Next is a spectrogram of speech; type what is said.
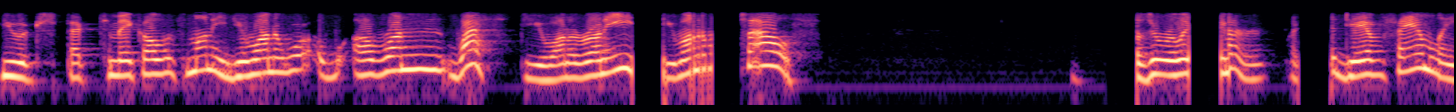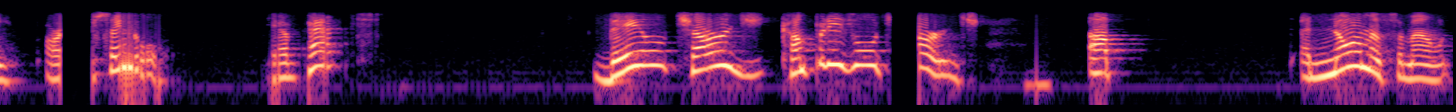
You expect to make all this money. Do you want to uh, run west? Do you want to run east? Do you want to run south? Does it really matter? Like, do you have a family? Are you single? Do you have pets? They'll charge, companies will charge up enormous amount,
